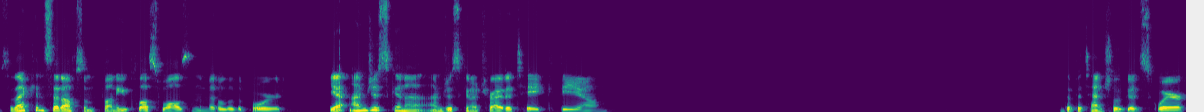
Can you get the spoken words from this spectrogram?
So that can set off some funny plus walls in the middle of the board. Yeah, I'm just gonna I'm just gonna try to take the um the potential good square.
